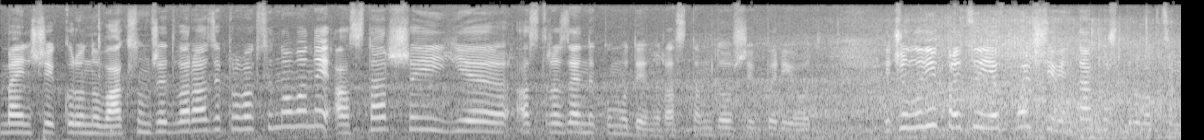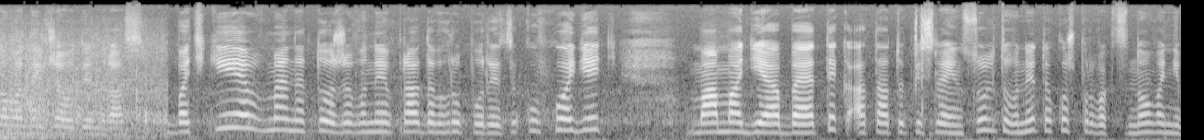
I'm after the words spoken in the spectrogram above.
менший коронаваксом вже два рази провакцинований, а старший є AstraZeneca один раз, там довший період. І чоловік працює в Польщі, він також провакцинований вже один раз. Батьки в мене теж, вони, правда, в групу ризику входять. Мама діабетик, а тато після інсульту, вони також провакциновані,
